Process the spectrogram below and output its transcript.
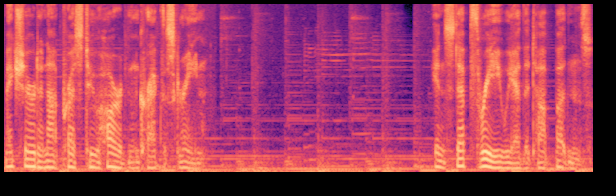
Make sure to not press too hard and crack the screen. In step 3 we add the top buttons.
